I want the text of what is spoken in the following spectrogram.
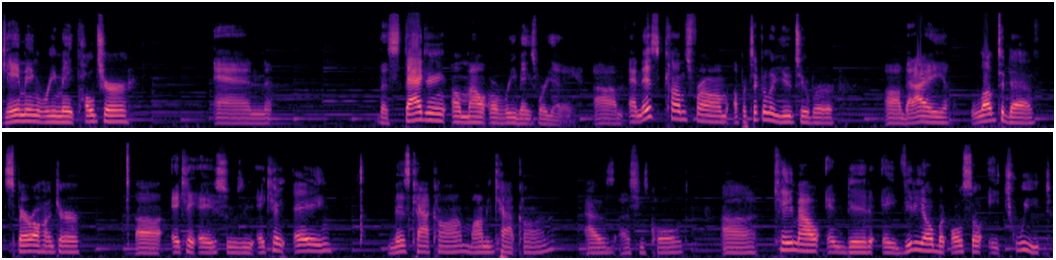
gaming remake culture, and the staggering amount of remakes we're getting. Um, and this comes from a particular YouTuber um, that I love to death, Sparrow Hunter, uh, aka Susie, aka Miss Capcom, Mommy Capcom, as as she's called, uh, came out and did a video, but also a tweet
